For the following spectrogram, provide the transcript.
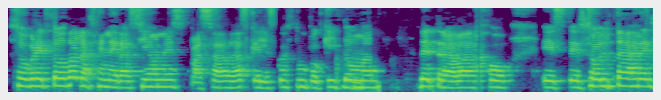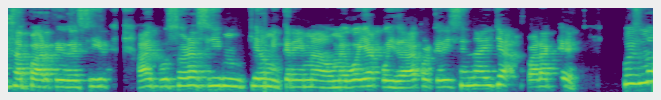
sobre todo las generaciones pasadas que les cuesta un poquito más de trabajo, este, soltar esa parte y decir, ay, pues ahora sí quiero mi crema o me voy a cuidar, porque dicen, ay, ya, ¿para qué? Pues no,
